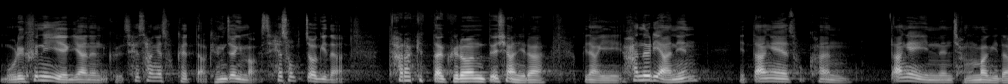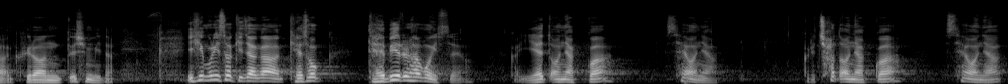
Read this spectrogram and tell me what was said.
우리 흔히 얘기하는 그 세상에 속했다. 굉장히 막 세속적이다. 타락했다. 그런 뜻이 아니라 그냥 이 하늘이 아닌 이 땅에 속한 땅에 있는 장막이다. 그런 뜻입니다. 이 히브리서 기자가 계속 대비를 하고 있어요. 그러니까 옛 언약과 새 언약, 그리고 첫 언약과 새 언약,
